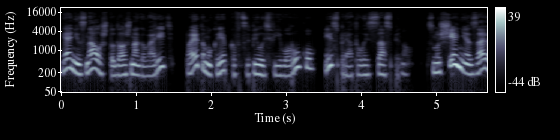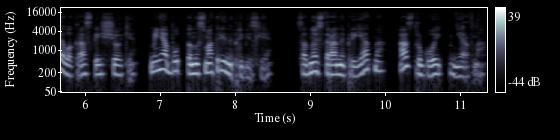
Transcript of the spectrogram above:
Я не знала, что должна говорить, поэтому крепко вцепилась в его руку и спряталась за спину. Смущение залило краской щеки. Меня будто на смотрины привезли. С одной стороны приятно, а с другой нервно.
